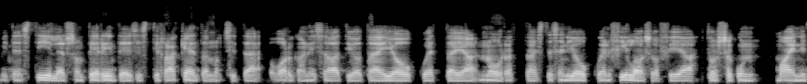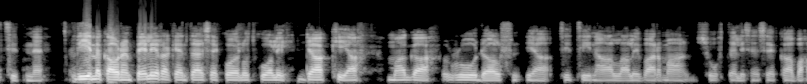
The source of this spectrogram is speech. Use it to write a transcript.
miten Steelers on perinteisesti rakentanut sitä organisaatiota ja joukkuetta ja noudattaa sitä sen joukkueen filosofiaa. Tuossa kun mainitsit ne viime kauden pelirakentajasekoilut, kun oli Duck ja Maga, Rudolph ja sitten siinä alla oli varmaan suhteellisen sekava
